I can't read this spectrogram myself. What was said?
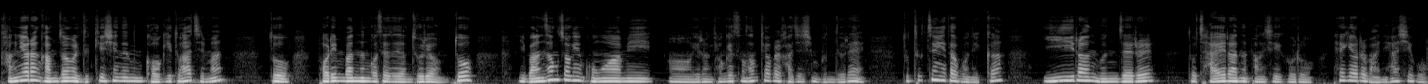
강렬한 감정을 느끼시는 거기도 하지만 또 버림받는 것에 대한 두려움 또 이 만성적인 공허함이 어, 이런 경계성 성격을 가지신 분들의 또 특징이다 보니까 이런 문제를 또 자해라는 방식으로 해결을 많이 하시고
